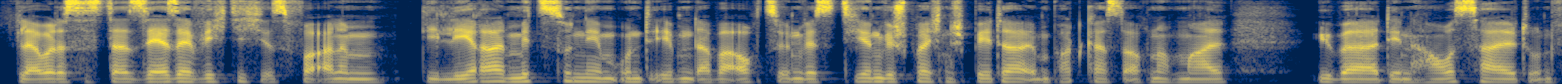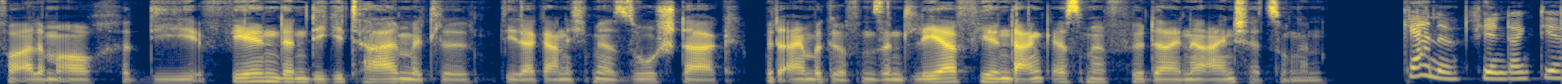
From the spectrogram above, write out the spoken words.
Ich glaube, dass es da sehr, sehr wichtig ist, vor allem die Lehrer mitzunehmen und eben aber auch zu investieren. Wir sprechen später im Podcast auch nochmal über den Haushalt und vor allem auch die fehlenden Digitalmittel, die da gar nicht mehr so stark mit einbegriffen sind. Lea, vielen Dank erstmal für deine Einschätzungen. Gerne, vielen Dank dir.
